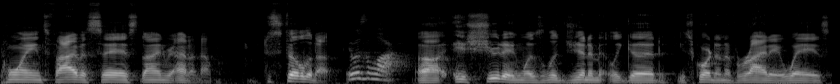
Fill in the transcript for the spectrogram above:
points, five assists, nine. I don't know, just filled it up. It was a lot. Uh, his shooting was legitimately good. He scored in a variety of ways.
